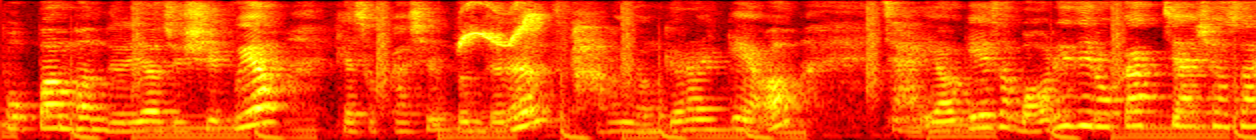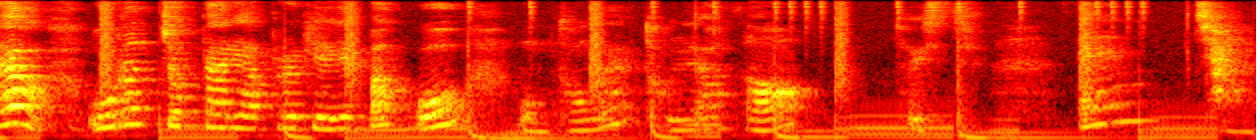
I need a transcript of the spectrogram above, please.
복부 한번 늘려주시고요. 계속 가실 분들은 바로 연결할게요. 자, 여기에서 머리 뒤로 깍지 하셔서요. 오른쪽 다리 앞으로 길게 뻗고 몸통을 돌려서 트위스트 앤 장.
